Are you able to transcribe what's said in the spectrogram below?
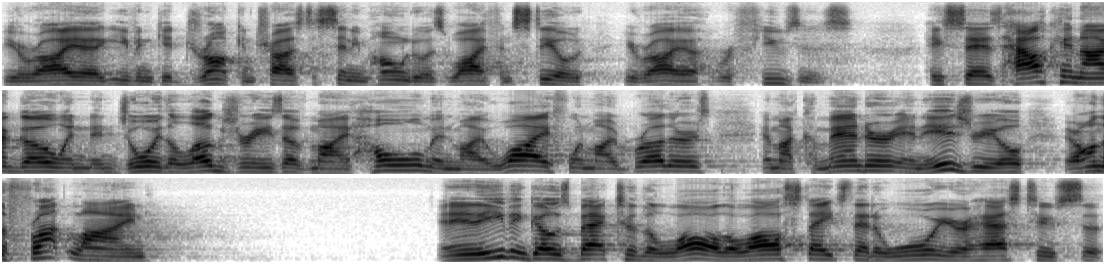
Uriah even get drunk and tries to send him home to his wife, and still Uriah refuses he says, How can I go and enjoy the luxuries of my home and my wife when my brothers and my commander in Israel are on the front line? And it even goes back to the law. The law states that a warrior has to,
